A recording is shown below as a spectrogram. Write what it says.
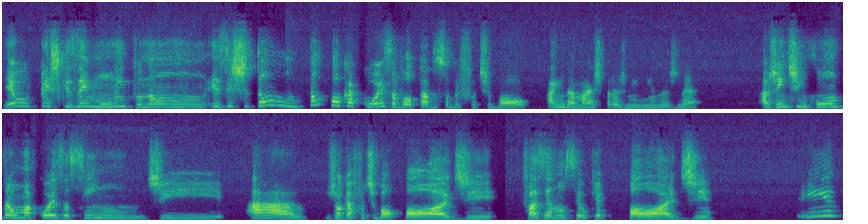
Eu pesquisei muito, não existe tão, tão pouca coisa voltada sobre futebol, ainda mais para as meninas, né? A gente encontra uma coisa assim de ah, jogar futebol pode, fazer não sei o que pode. E,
